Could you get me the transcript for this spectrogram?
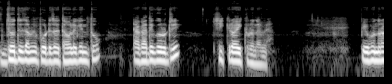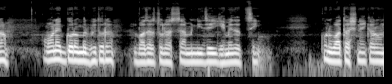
যদি দামি পড়ে যায় তাহলে কিন্তু টাকা দিয়ে গরুটি ক্রয় করে নেবে। প্রিয় বন্ধুরা, অনেক গরমের ভিতরে বাজার চলে আসছে, আমি নিজেই ঘেমে যাচ্ছি। কোনো বাতাস নেই, কারণ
